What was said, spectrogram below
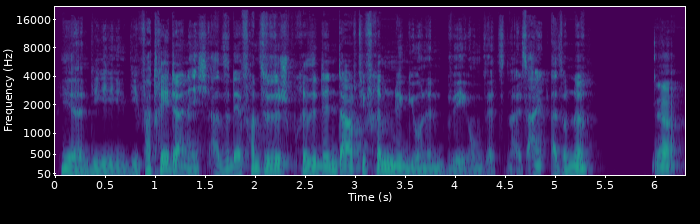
hier, die, die Vertreter nicht. Also der französische Präsident darf die Fremdenlegion in Bewegung setzen. Als ein, also, ne? Ja.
